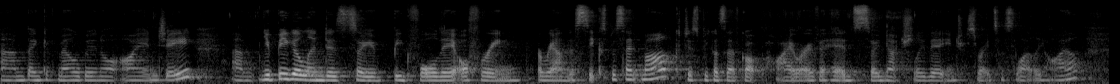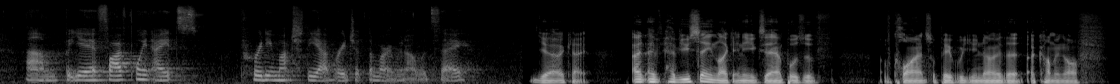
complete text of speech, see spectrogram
um, Bank of Melbourne or ING. Um, your bigger lenders, so your big four, they're offering around the 6% mark just because they've got higher overheads, so naturally their interest rates are slightly higher. Um, but yeah, 5.8's pretty much the average at the moment, I would say. Yeah, okay. And have, have you seen like any examples of, of clients or people you know that are coming off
